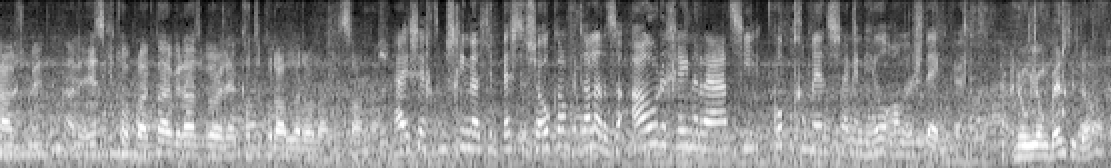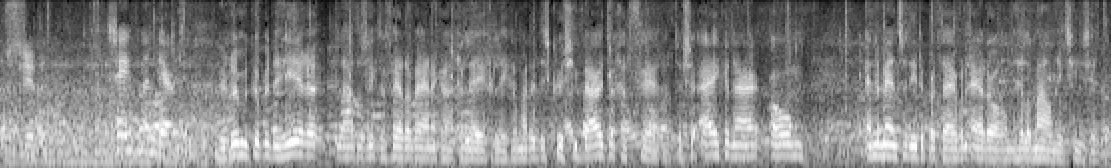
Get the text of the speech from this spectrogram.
tercüme edin. Hani eski topraklar biraz böyle katı kuralları olan insanlar. Hij zegt misschien dat je het beste zo kan vertellen... dat de oude generatie koppige mensen zijn en heel anders denken. En hoe jong bent u dan? 37. De Rummencup en de heren laten zich er verder weinig aan gelegen liggen. Maar de discussie buiten gaat verder. Tussen eigenaar, oom en de mensen die de partij van Erdogan helemaal niet zien zitten.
